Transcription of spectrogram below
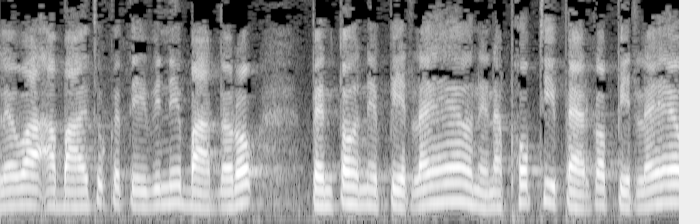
แล้วว่าอบายทุกติวินิบาตนรก เป็นต้นเนี่ยปิดแล้วเนี่ยนะพบที่ 8 ก็ปิดแล้ว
